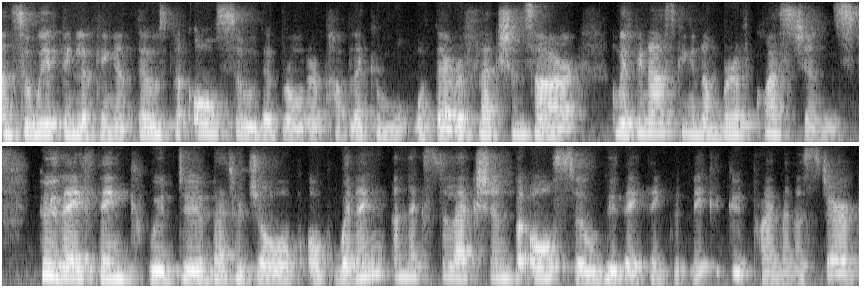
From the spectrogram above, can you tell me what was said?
And so we've been looking at those, but also the broader public and what their reflections are. And we've been asking a number of questions who they think would do a better job of winning a next election, but also who they think would make a good prime minister.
